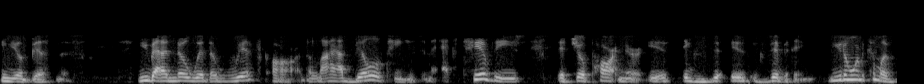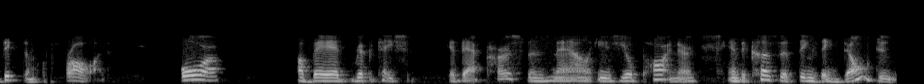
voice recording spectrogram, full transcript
in your business. You got to know where the risks are, the liabilities and the activities that your partner is, ex- is exhibiting. You don't want to become a victim of fraud or a bad reputation. If that person now is your partner and because of things they don't do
